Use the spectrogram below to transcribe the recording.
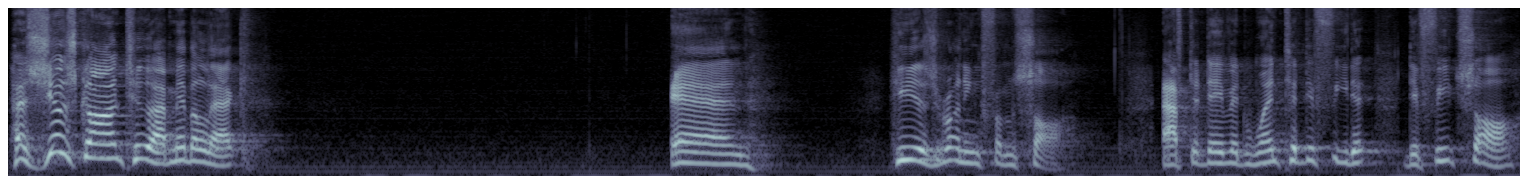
has just gone to Abimelech and he is running from Saul. After David went to defeat it, defeat Saul,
